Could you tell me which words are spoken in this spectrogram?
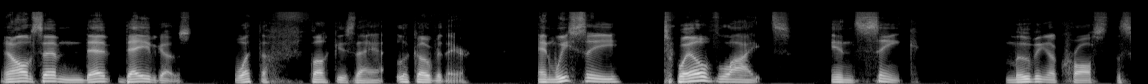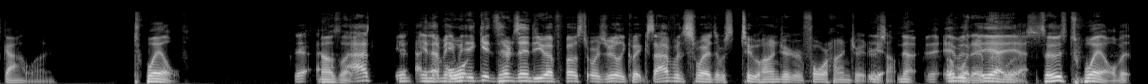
And all of a sudden, Dave, Dave goes, What the fuck is that? Look over there. And we see 12 lights in sync moving across the skyline. 12. Yeah, And I was like, I, in, I, in I mean, or- it gets turns into UFO stories really quick because I would swear there was 200 or 400 or yeah, something. No, it was, whatever yeah, it yeah. So it was 12, at,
